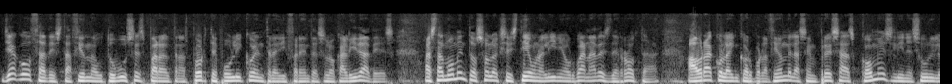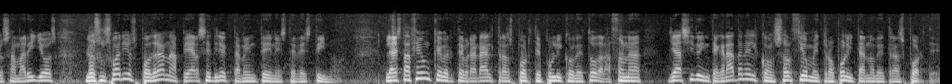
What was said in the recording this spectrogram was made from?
ya goza de estación de autobuses para el transporte público entre diferentes localidades. Hasta el momento solo existía una línea urbana desde Rota. Ahora, con la incorporación de las empresas Comes, Linesur y Los Amarillos, los usuarios podrán apearse directamente en este destino. La estación que vertebrará el transporte público de toda la zona ya ha sido integrada en el Consorcio Metropolitano de Transporte.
